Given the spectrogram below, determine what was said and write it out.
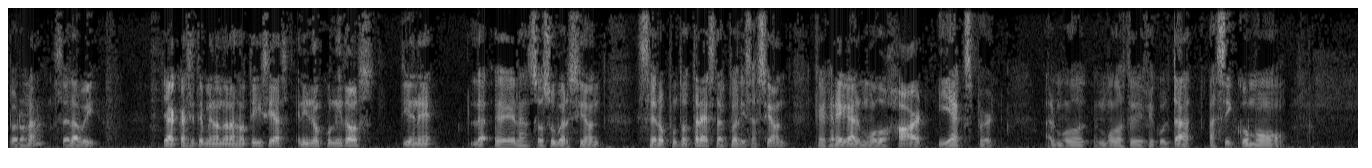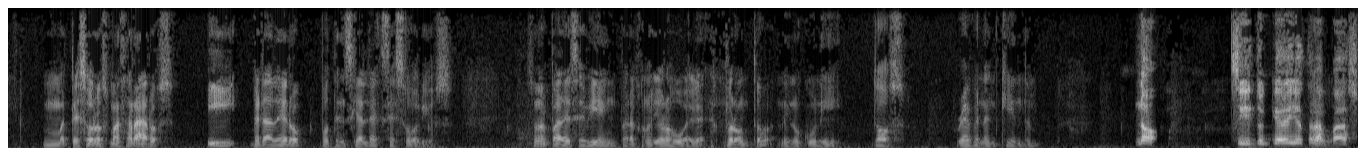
Pero nada, se la vi. Ya casi terminando las noticias, en Inokuni 2 tiene, eh, lanzó su versión 0.3 de actualización que agrega el modo Hard y Expert al modo, modos de dificultad, así como tesoros más raros y verdadero potencial de accesorios. Eso me parece bien para cuando yo lo juegue pronto, Linokuni 2 Revenant Kingdom. No, si tú quieres yo te la paso.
